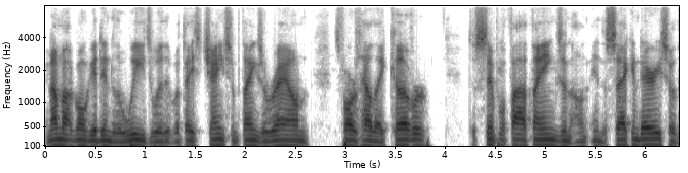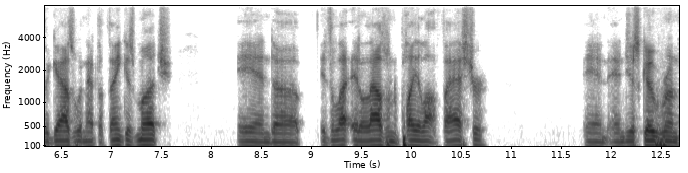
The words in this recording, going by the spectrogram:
and I'm not going to get into the weeds with it, but they changed some things around as far as how they cover to simplify things in, in the secondary, so the guys wouldn't have to think as much, and uh, it it allows them to play a lot faster, and and just go run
